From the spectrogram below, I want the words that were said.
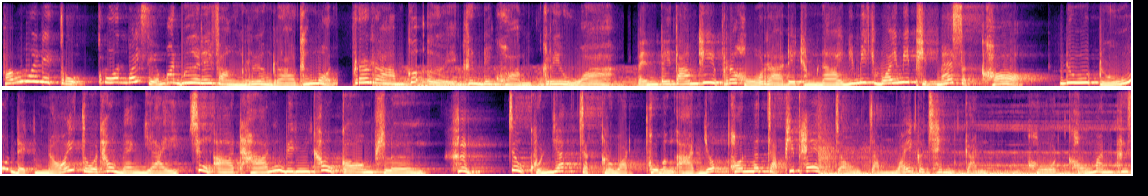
ขังไว้ในตรุตรวนไว้เสียมันเมื่อได้ฟังเรื่องราวทั้งหมด พระรามก็เอ่ยขึ้นด้วยความกริ้วว่า เป็นไปตามที่พระโหราได้ทำนายนิมิตไว้ไม่ผิดแม้สักข้อ ดูดูเด็กน้อยตัวเท่าแมงใหญ่ช่างอาถรรพ์บินเข้ากองเพลิงฮึเจ้าขุนยักษ์จักรวรรดิผู้บังอาจยกพลมาจับพิเภกจองจำไว้ก็เช่นกันโทษของมันคือ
